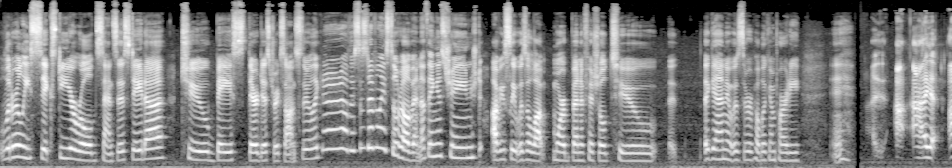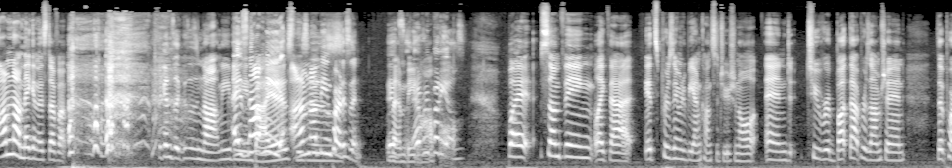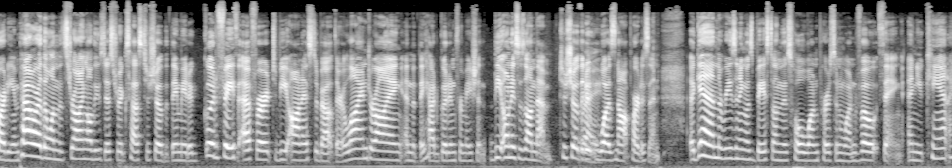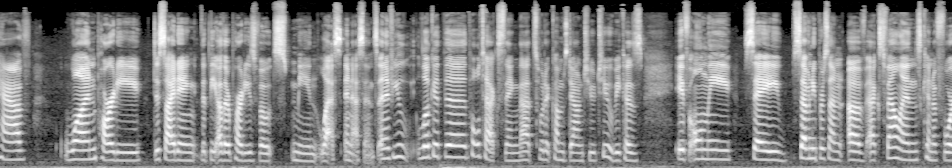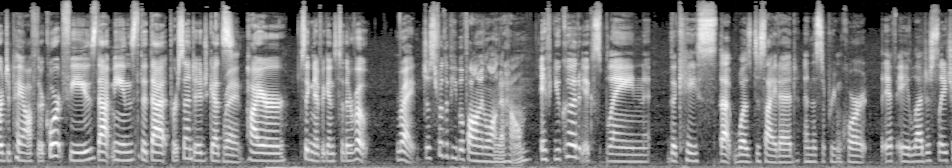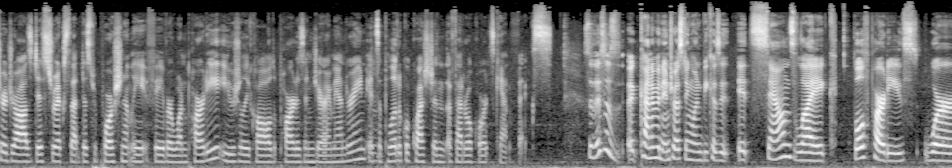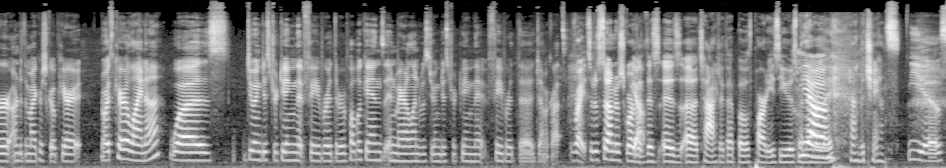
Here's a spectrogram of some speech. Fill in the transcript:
literally 60 year old census data to base their districts on. So they're like, no, no, no, this is definitely still relevant. Nothing has changed. Obviously, it was a lot more beneficial to, uh, again, it was the Republican Party. Eh. I, I, I'm not making this stuff up. Again, like this is not me being it's not biased. me. I'm This not being partisan. Them It's being everybody awful. else. But something like that, it's presumed to be unconstitutional. And to rebut that presumption, the party in power, the one that's drawing all these districts, has to show that they made a good faith effort to be honest about their line drawing and that they had good information. The onus is on them to show that Right. it was not partisan. Again, the reasoning was based on this whole one person, one vote thing. And you can't have one party deciding that the other party's votes mean less in essence. And if you look at the poll tax thing, that's what it comes down to too because if only say 70% of ex felons can afford to pay off their court fees, that means that that percentage gets Right. higher significance to their vote. Right. Just for the people following along at home, if you could explain the case that was decided in the Supreme Court, if a legislature draws districts that disproportionately favor one party, usually called partisan gerrymandering, it's a mm. political question that the federal courts can't fix. So this is a, kind of an interesting one because it, it sounds like both parties were under the microscope here. North Carolina was doing districting that favored the Republicans, and Maryland was doing districting that favored the Democrats. Right. So just to underscore Yeah. that this is a tactic that both parties use whenever Yeah. they have the chance. Yes.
